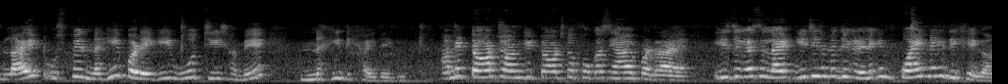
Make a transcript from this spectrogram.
लाइट उस पर नहीं पड़ेगी, वो चीज़ हमें नहीं दिखाई देगी। हमें टॉर्च ऑन की, टॉर्च का फोकस यहाँ पे पड़ रहा है। इस जगह से लाइट, ये चीज़ हमें दिख रही है, लेकिन क्वाइन नहीं दिखेगा।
